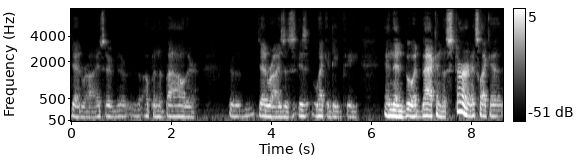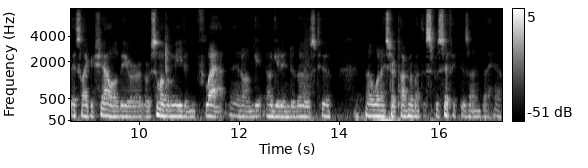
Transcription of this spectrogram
dead rise. They're, they're up in the bow. They're, they're, the dead rise is, is like a deep V, and then but back in the stern, it's like a it's like a shallow V, or, or some of them even flat. And I'll get I'll get into those too uh, when I start talking about the specific designs I have.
